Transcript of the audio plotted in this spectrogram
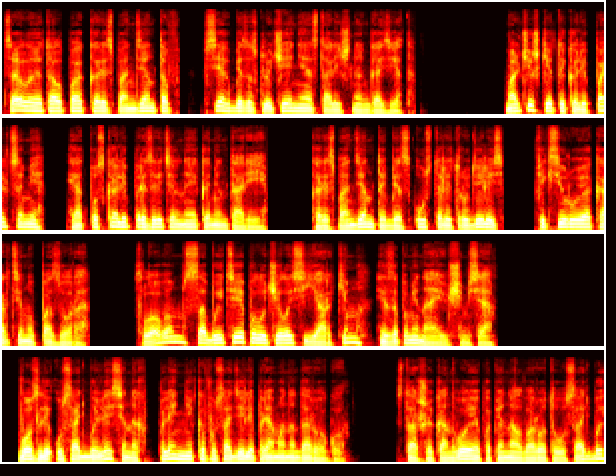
целая толпа корреспондентов всех без исключения столичных газет. Мальчишки тыкали пальцами и отпускали презрительные комментарии. Корреспонденты без устали трудились, фиксируя картину позора. Словом, событие получилось ярким и запоминающимся. Возле усадьбы Лесиных пленников усадили прямо на дорогу. Старший конвоя попинал ворота усадьбы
